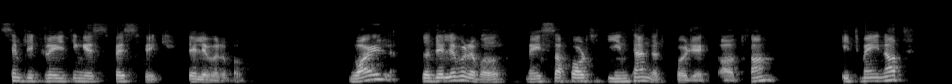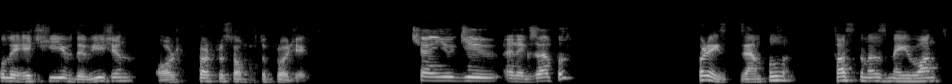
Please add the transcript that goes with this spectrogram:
simply creating a specific deliverable. While the deliverable may support the intended project outcome, it may not fully achieve the vision or purpose of the project. Can you give an example? For example, customers may want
